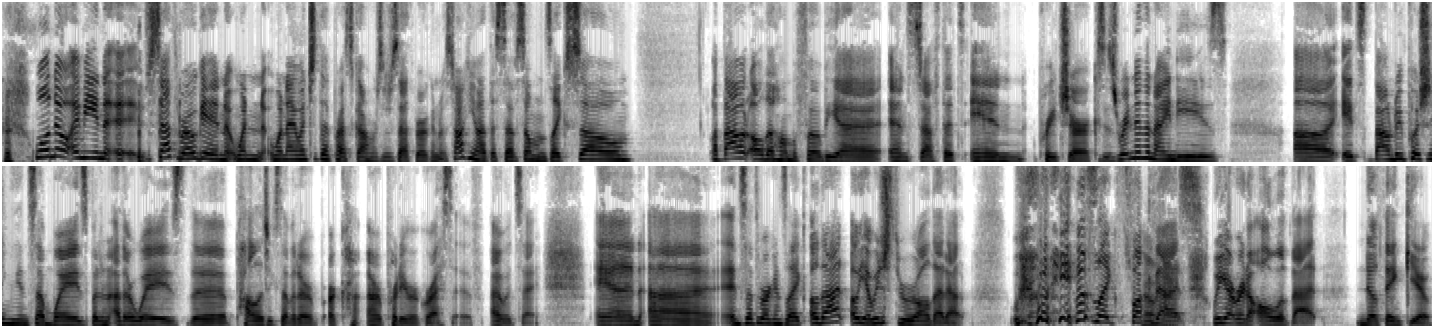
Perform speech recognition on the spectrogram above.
Well, no, I mean, uh, Seth Rogen, when, when I went to the press conference where Seth Rogen was talking about this stuff, someone's like, so about all the homophobia and stuff that's in Preacher, because it's written in the 90s. Uh, it's boundary pushing in some ways, but in other ways, the politics of it are, are, are pretty regressive, I would say. And, uh, and Seth Rogen's like, oh, that? Oh, yeah, we just threw all that out. he was like, fuck Oh, that. nice. We got rid of all of that. No, thank you.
